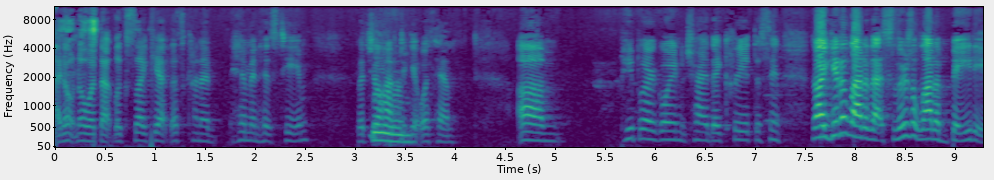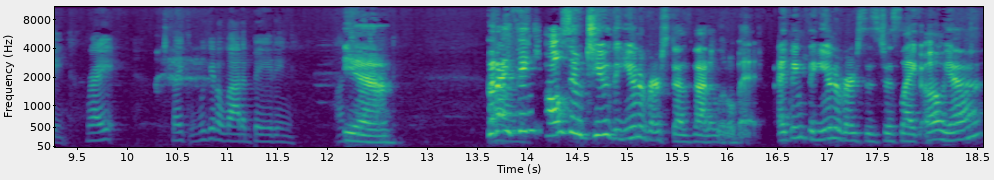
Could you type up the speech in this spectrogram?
I don't know what that looks like yet. That's kind of him and his team, but you'll have to get with him. Um, people are going to try. They create the same. Now, I get a lot of that. So there's a lot of baiting, right? Like we get a lot of baiting. Yeah. But I Um, think also too the universe does that a little bit. I think the universe is just like, oh yeah,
